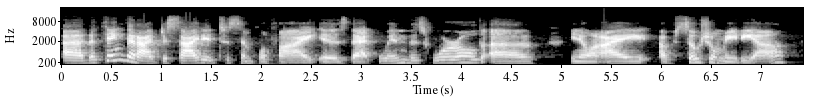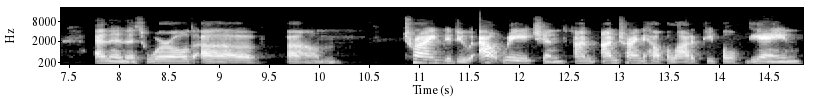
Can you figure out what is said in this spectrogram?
uh, the thing that I've decided to simplify is that when this world of you know, I of social media and in this world of um, trying to do outreach and I'm I'm trying to help a lot of people gain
